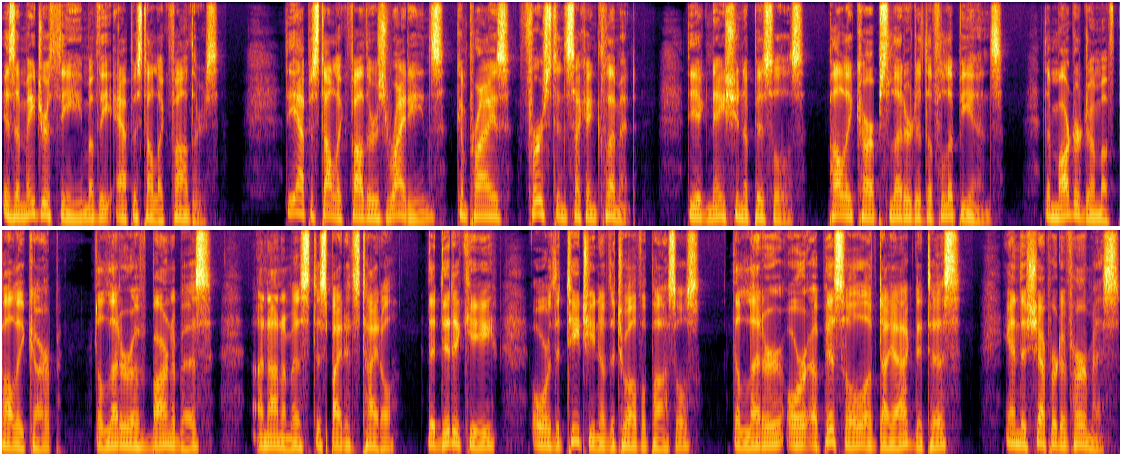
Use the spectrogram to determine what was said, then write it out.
is a major theme of the Apostolic Fathers. The Apostolic Fathers' writings comprise 1st and 2nd Clement, the Ignatian epistles, Polycarp's letter to the Philippians, the martyrdom of Polycarp, the letter of Barnabas, anonymous despite its title, the Didache, or the teaching of the twelve apostles, the letter or epistle of Diognetus, and the shepherd of Hermas.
